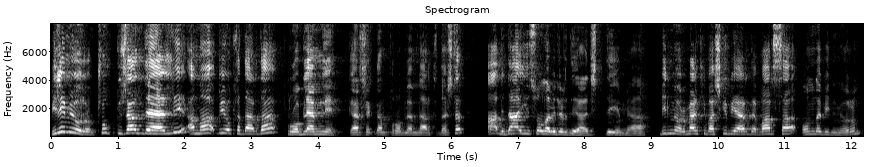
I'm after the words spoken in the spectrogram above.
bilemiyorum. Çok güzel değerli ama bir o kadar da problemli. Gerçekten problemli arkadaşlar. Abi daha iyisi olabilirdi ya ciddiyim ya. Bilmiyorum belki başka bir yerde varsa onu da bilmiyorum.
